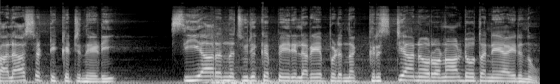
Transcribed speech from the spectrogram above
കലാശ ടിക്കറ്റ് നേടി. സി ആർ എന്ന ചുരുക്കപ്പേരിൽ അറിയപ്പെടുന്ന ക്രിസ്ത്യാനോ റൊണാൾഡോ തന്നെയായിരുന്നു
